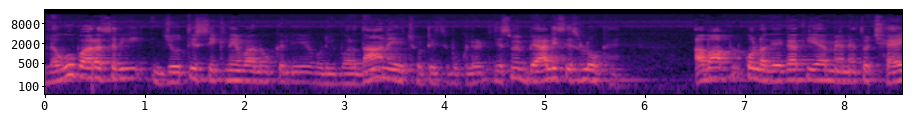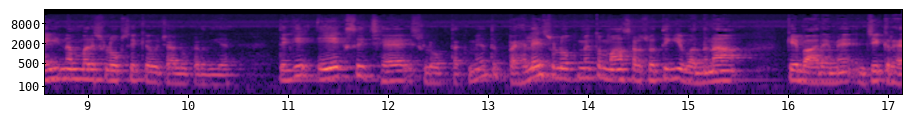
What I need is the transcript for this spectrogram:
लघु पारसरी ज्योतिष सीखने वालों के लिए बड़ी वरदान है ये छोटी सी बुकलेट जिसमें बयालीस श्लोक हैं। अब आपको लगेगा कि यार मैंने तो छः ही नंबर श्लोक से क्यों चालू कर दिया? देखिए, एक से छः श्लोक तक में तो पहले श्लोक में तो माँ सरस्वती की वंदना के बारे में ज़िक्र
